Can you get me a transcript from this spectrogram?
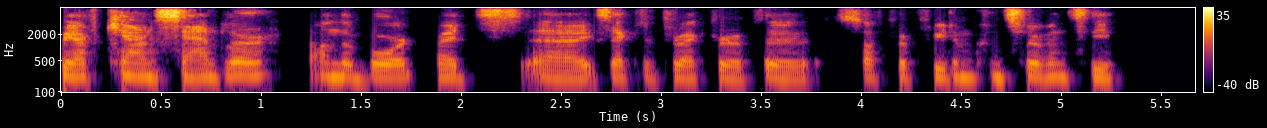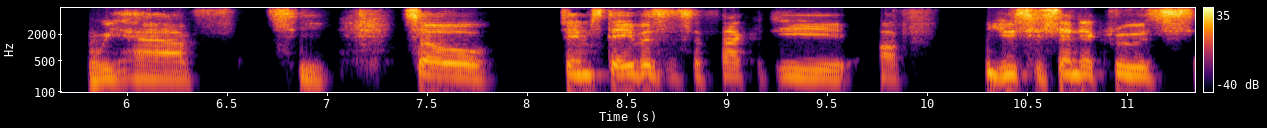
we have Karen Sandler on the board, right? Uh, executive director of the Software Freedom Conservancy. We have, see, so James Davis is a faculty of UC Santa Cruz.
